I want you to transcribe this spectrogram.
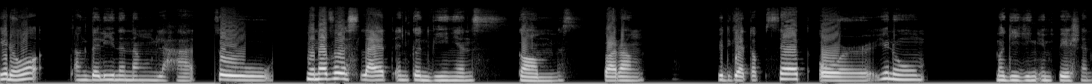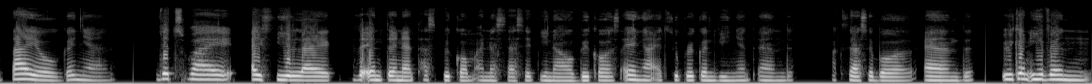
you know, ang dali na ng lahat. So, whenever a slight inconvenience comes, parang we'd get upset or, you know, magiging impatient tayo, ganyan. that's why I feel like the internet has become a necessity now because ayun nga, it's super convenient and accessible and we can even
